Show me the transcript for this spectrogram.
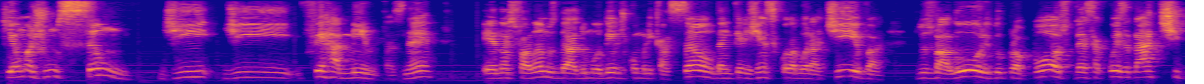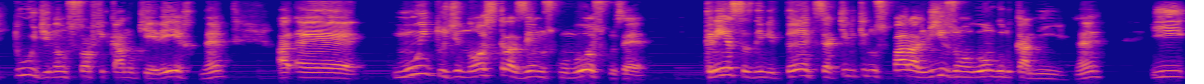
que é uma junção de, de ferramentas, né? É, nós falamos da, do modelo de comunicação, da inteligência colaborativa, dos valores, do propósito, dessa coisa da atitude, não só ficar no querer, né? É, muitos de nós trazemos conosco, Zé, crenças limitantes, aquilo que nos paralisam ao longo do caminho, né? E,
